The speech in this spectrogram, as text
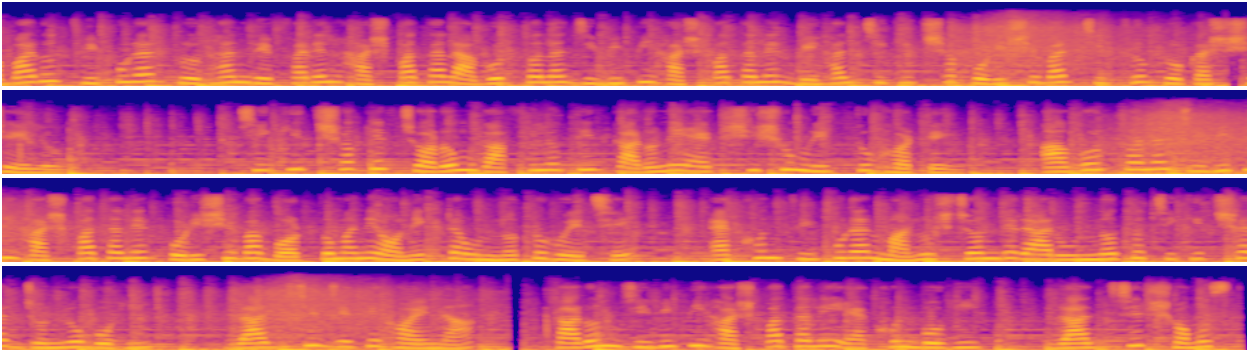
আবারও ত্রিপুরার প্রধান রেফারেল হাসপাতাল আগরতলা জিবিপি হাসপাতালের বেহাল চিকিৎসা পরিষেবার চিত্র প্রকাশ্যে এলো। চিকিৎসকের চরম গাফিলতির কারণে এক শিশু মৃত্যু ঘটে। আগরতলা জিবিপি হাসপাতালের পরিষেবা বর্তমানে অনেকটা উন্নত হয়েছে। এখন ত্রিপুরার মানুষজনদের আর উন্নত চিকিৎসার জন্য বহি, রাজ্যে যেতে হয় না, কারণ জিবিপি হাসপাতালে এখন বহি রাজ্যের সমস্ত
